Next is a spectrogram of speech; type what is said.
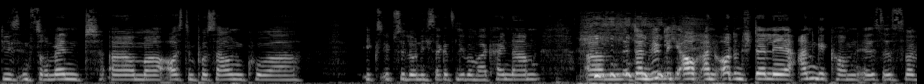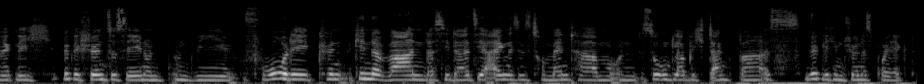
dieses Instrument ähm, aus dem Posaunenchor XY, ich sage jetzt lieber mal keinen Namen, ähm, dann wirklich auch an Ort und Stelle angekommen ist. Es war wirklich, wirklich schön zu sehen und, und wie froh die Kinder waren, dass sie da jetzt ihr eigenes Instrument haben und so unglaublich dankbar. Es ist wirklich ein schönes Projekt.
